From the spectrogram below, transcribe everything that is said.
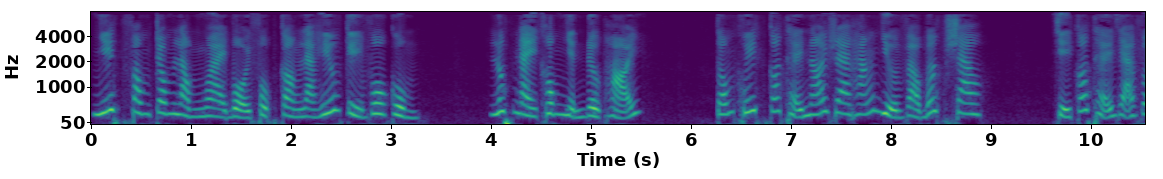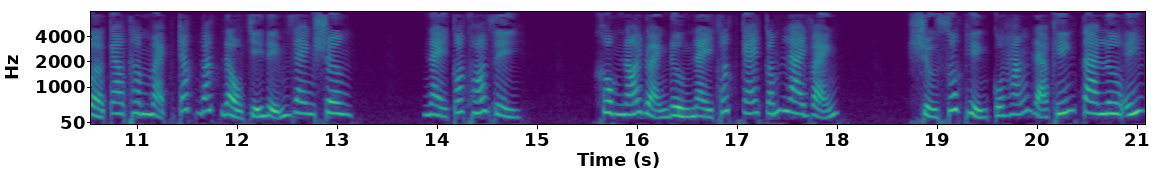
Nhiếp phong trong lòng ngoài bội phục còn là hiếu kỳ vô cùng. Lúc này không nhịn được hỏi. Tống khuyết có thể nói ra hắn dựa vào bất sao. Chỉ có thể giả vờ cao thâm mạc trắc bắt đầu chỉ điểm Giang Sơn. Này có khó gì? Không nói đoạn đường này khất cái cấm lai vãng. Sự xuất hiện của hắn đã khiến ta lưu ý.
